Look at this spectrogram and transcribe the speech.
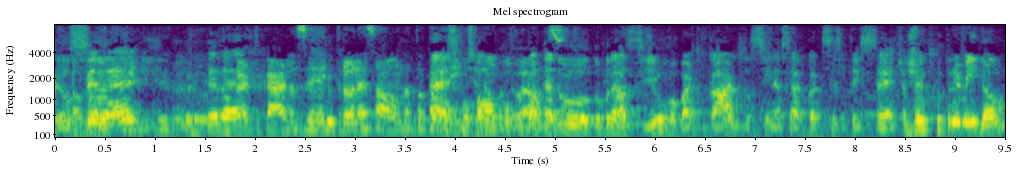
Eu sou Pelé. terrível. Pelé. Roberto Carlos entrou nessa onda É, totalmente. se for falar um do- pouco do até do, do Brasil, Roberto Carlos, assim, nessa época de 67, até Junto com o Tremendão.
